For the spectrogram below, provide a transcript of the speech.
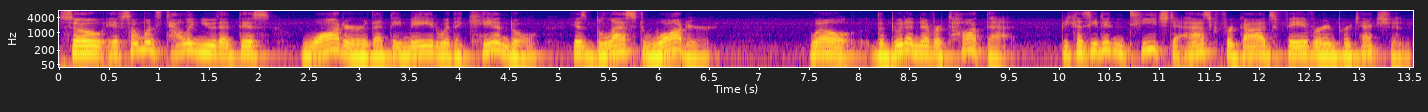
So if someone's telling you that this water that they made with a candle is blessed water, well, the Buddha never taught that because he didn't teach to ask for God's favor and protection.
